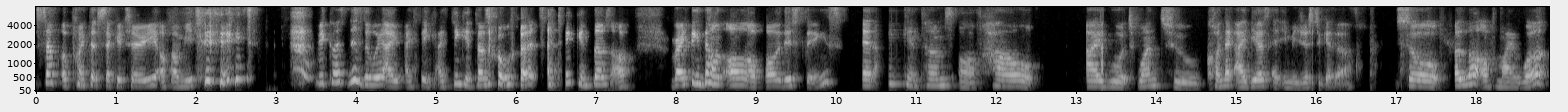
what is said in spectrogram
self-appointed secretary of our meetings because this is the way I, I think. I think in terms of words, I think in terms of writing down all of all these things. And I think in terms of how I would want to connect ideas and images together. So a lot of my work,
